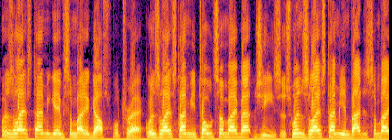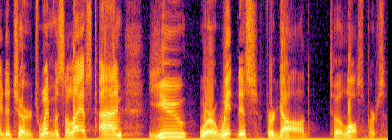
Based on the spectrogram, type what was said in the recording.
When was the last time you gave somebody a gospel tract? was the last time you told somebody about Jesus? When was the last time you invited somebody to church? When was the last time you were a witness for God to a lost person?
